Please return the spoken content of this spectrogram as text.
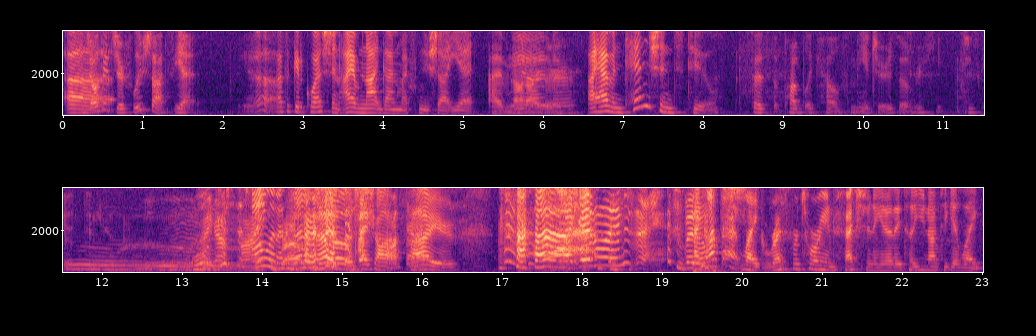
uh, did y'all get your flu shots yet? Yeah. that's a good question. I have not gotten my flu shot yet. I have Me not either. I have intentions to. Says the public health majors over here. Just kidding. Denise is. Ooh. Ooh, Well, I got here's the mine. Calling thing, us bro. out. That was a I shot fired. Good one, But I got that like respiratory infection. You know, they tell you not to get like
